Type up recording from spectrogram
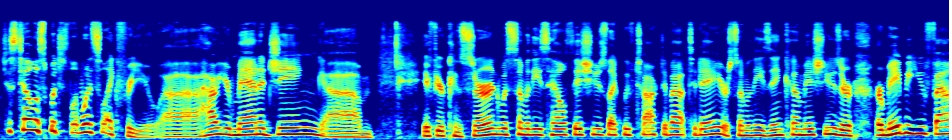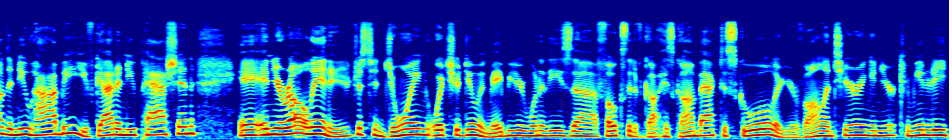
just tell us what it's, what it's like for you how you're managing, um, if you're concerned with some of these health issues like we've talked about today, or some of these income issues, or or maybe you found a new hobby, you've got a new passion, and, and you're all in, and you're just enjoying what you're doing. Maybe you're one of these uh, folks that have got has gone back to school, or you're volunteering in your community,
